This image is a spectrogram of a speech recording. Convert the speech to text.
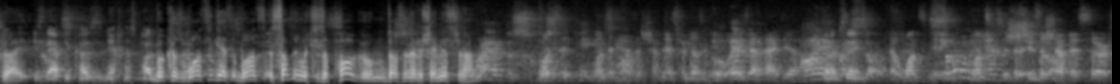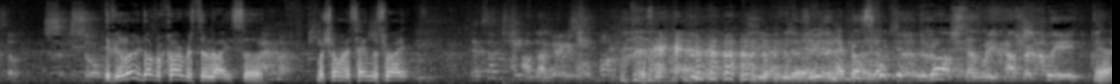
Right. Is that because nichnas pugum? Because once it gets once something which is a pogrom doesn't have a shame issue on it. I have the source Once it, once it has a Shem Esser, it doesn't go away. Is that the idea? I'm I'm saying- That once meaning once there is a Shem Esser, so So If you learn double carve, it's the rice. Uh, what am I saying this right? That's not taking the The reason I brought it up. The Rosh says when you kasher a kli, Yeah.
